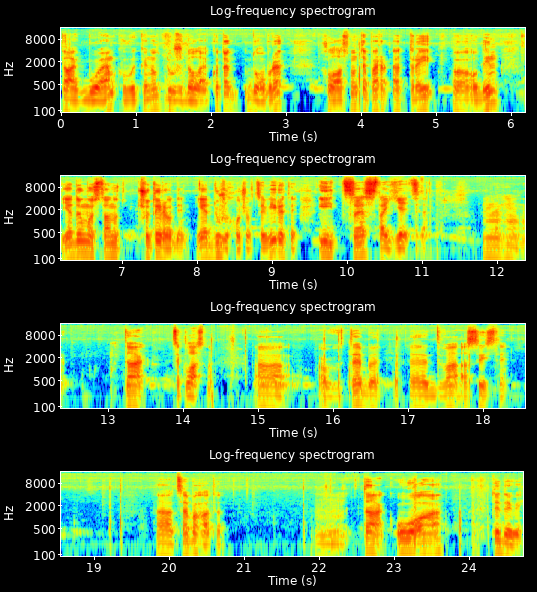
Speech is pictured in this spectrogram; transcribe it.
Так, Буемк викинув дуже далеко. Так, добре. Класно. Тепер 3-1. Я думаю, стануть 4-1. Я дуже хочу в це вірити. І це стається. Угу. Так, це класно. А, в тебе е, два асисти. А, це багато. Так, о, ти диви,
